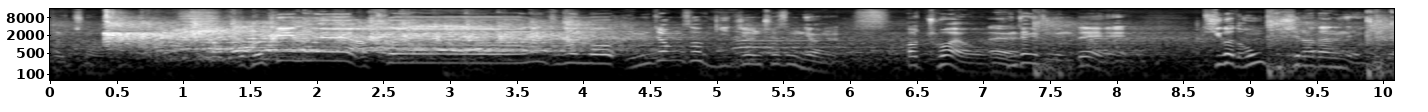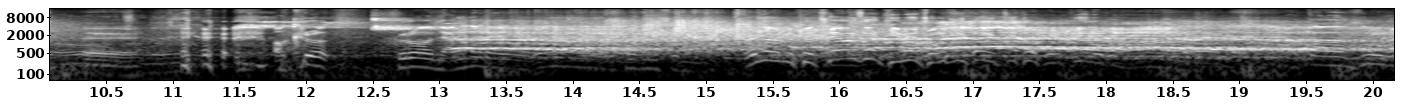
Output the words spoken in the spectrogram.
그렇죠. 자, 볼케이노의 앞서는 지금 뭐 임정석, 이지훈, 최승열. 어 좋아요. 네. 굉장히 좋은데 뒤가 너무 부실하다는 얘기죠. 네. 지금. 아 그런 그런 양날의 왜냐하면 그 최양성, 김현, 정진성이 뛰던 볼케이노가 약간 네.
